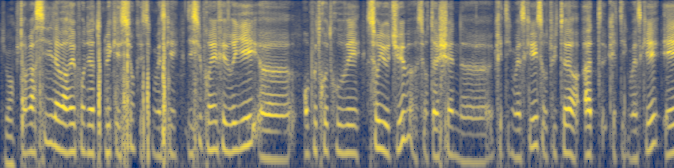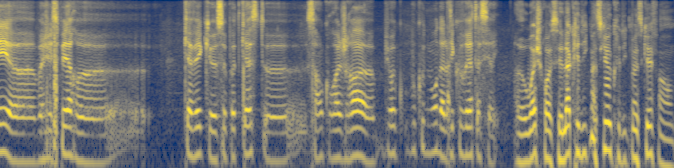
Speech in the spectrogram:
Tu vois. Je te remercie d'avoir répondu à toutes mes questions, Critique Masqué. D'ici le 1er février, on peut te retrouver sur YouTube, sur ta chaîne Critique Masqué, sur Twitter, at Critique Masqué. Et bah, j'espère qu'avec euh, ce podcast, euh, ça encouragera euh, beaucoup- de monde à découvrir ta série. Euh, ouais, je crois que c'est la critique masquée ou critique masquée. Enfin,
